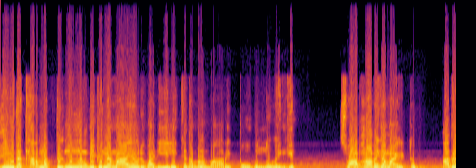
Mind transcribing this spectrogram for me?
ജീവിതധർമ്മത്തിൽ നിന്നും വിഭിന്നമായ ഒരു വഴിയിലേക്ക് നമ്മൾ മാറിപ്പോകുന്നുവെങ്കിൽ സ്വാഭാവികമായിട്ടും അത്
